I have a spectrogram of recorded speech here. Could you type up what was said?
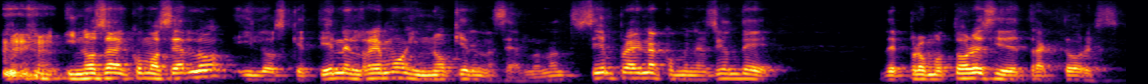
y no saben cómo hacerlo, y los que tienen el remo y no quieren hacerlo. ¿no? siempre hay una combinación de, de promotores y detractores.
